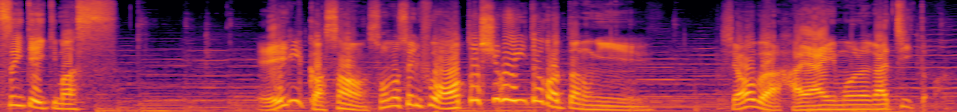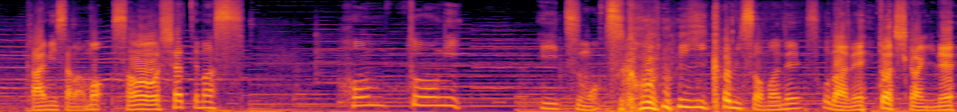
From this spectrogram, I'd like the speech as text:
ついていきます。エリカさん、そのセリフは私が言いたかったのに。勝負は早い者勝ちと、神様もそうおっしゃってます。本当に、いつも都合のいい神様ね。そうだね。確かにね。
